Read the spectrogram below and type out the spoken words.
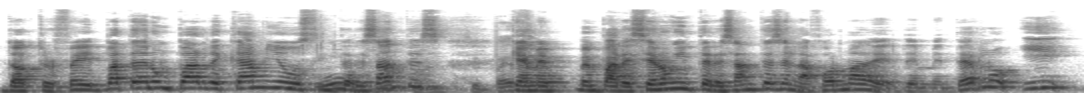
Doctor Fate, va a tener un par de cameos Uh, interesantes sí, que me, me parecieron interesantes en la forma de, de meterlo y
